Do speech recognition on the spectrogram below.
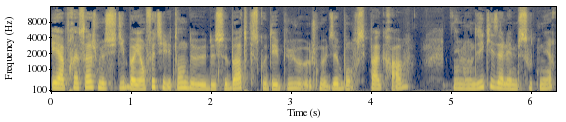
Et après ça, je me suis dit, bah en fait, il est temps de, de se battre, parce qu'au début, je me disais, bon, c'est pas grave. Ils m'ont dit qu'ils allaient me soutenir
